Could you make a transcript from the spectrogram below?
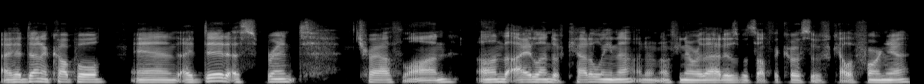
I had done a couple and I did a sprint triathlon on the island of Catalina. I don't know if you know where that is, but it's off the coast of California.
